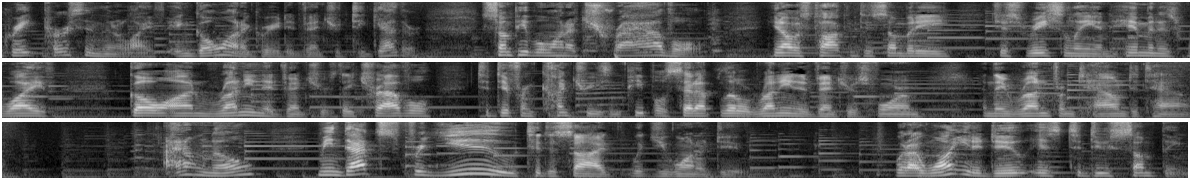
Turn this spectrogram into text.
great person in their life and go on a great adventure together. Some people want to travel. You know, I was talking to somebody just recently, and him and his wife go on running adventures. They travel to different countries, and people set up little running adventures for them, and they run from town to town. I don't know. I mean, that's for you to decide what you want to do. What I want you to do is to do something.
